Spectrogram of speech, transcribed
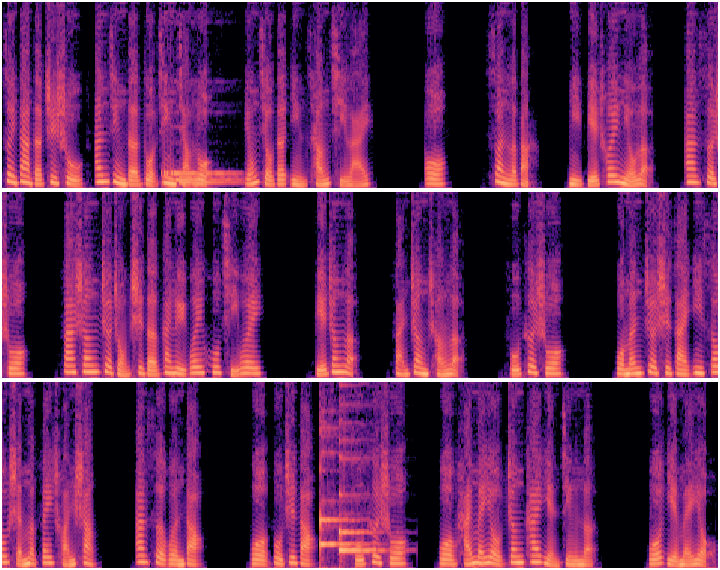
最大的质数安静地躲进角落，永久地隐藏起来。哦，算了吧，你别吹牛了，阿瑟说，发生这种事的概率微乎其微。别争了，反正成了。福特说。我们这是在一艘什么飞船上？阿瑟问道。我不知道，福特说。我还没有睁开眼睛呢。我也没有，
